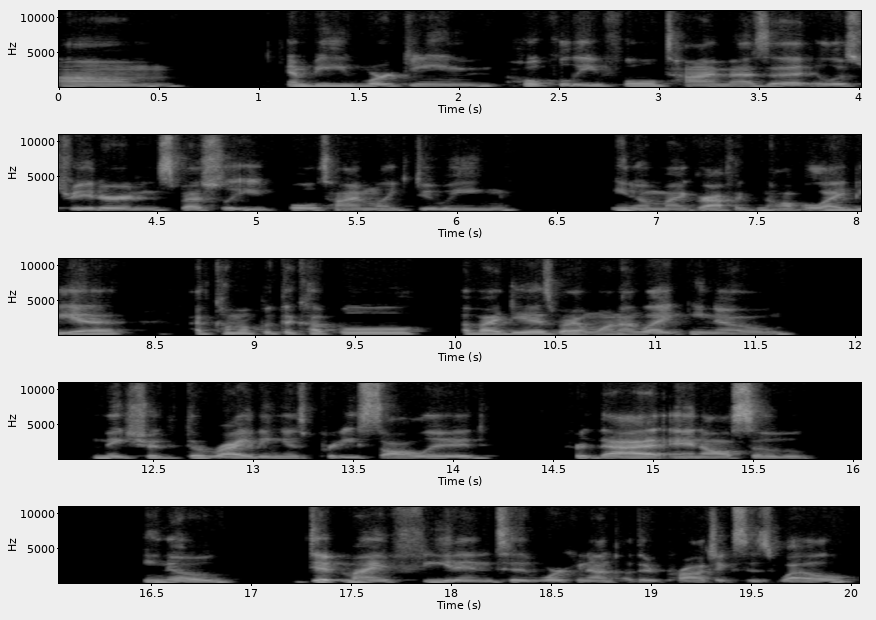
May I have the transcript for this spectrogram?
Um, and be working hopefully full time as an illustrator and especially full time like doing you know my graphic novel idea i've come up with a couple of ideas but i want to like you know make sure that the writing is pretty solid for that and also you know dip my feet into working on other projects as well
